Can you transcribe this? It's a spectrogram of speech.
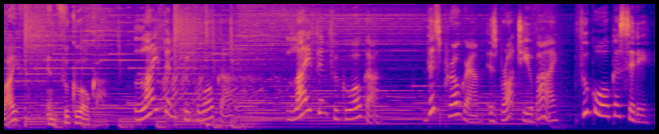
Life in Fukuoka. Life in Fukuoka. Life in Fukuoka. This program is brought to you by Fukuoka City.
